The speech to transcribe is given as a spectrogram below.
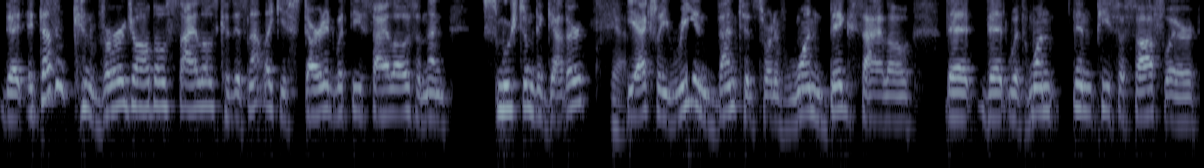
that it doesn't converge all those silos because it's not like you started with these silos and then smooshed them together. Yeah. He actually reinvented sort of one big silo that that with one thin piece of software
